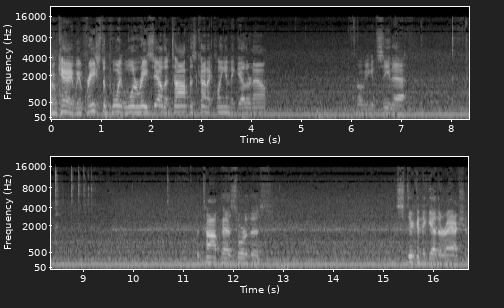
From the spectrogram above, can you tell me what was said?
okay we've reached the point we want to reach see how the top is kind of clinging together now I don't know if you can see that the top has sort of this sticking together action.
